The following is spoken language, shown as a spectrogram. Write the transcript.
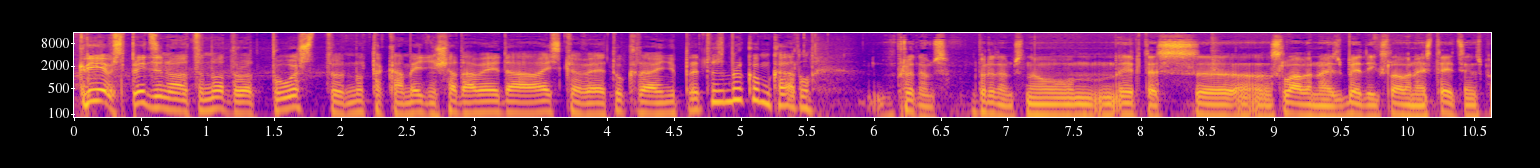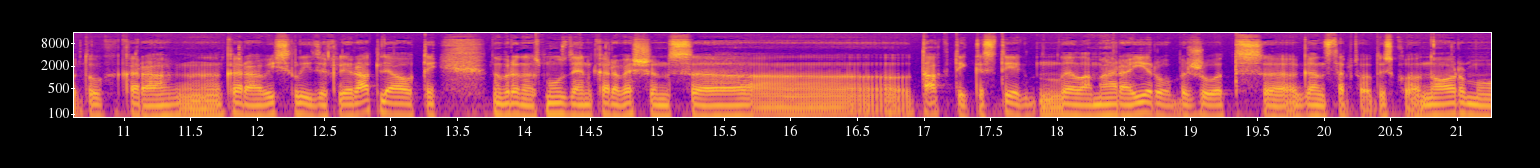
Krievis spridzinot un nodrot postu, nu, tā kā mēģina šādā veidā aizkavēt Ukraiņu pretuzbrukumu, Kārli? Protams, protams nu, ir tas uh, slavenais, bēdīgs slavenais teiciens par to, ka karā, karā visi līdzekļi ir atļauti. Nu, protams, mūsdienu kara vešanas uh, taktikas tiek lielā mērā ierobežotas uh, gan starptautisko normu,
